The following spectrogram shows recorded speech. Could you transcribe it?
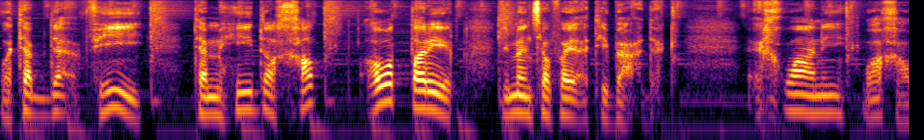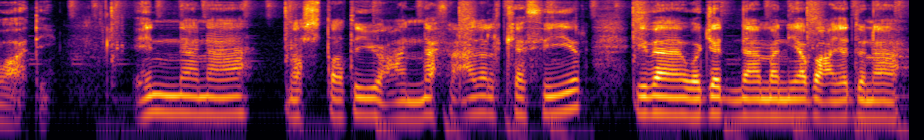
وتبدأ في تمهيد الخط أو الطريق لمن سوف يأتي بعدك. إخواني وأخواتي إننا نستطيع أن نفعل الكثير إذا وجدنا من يضع يدنا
